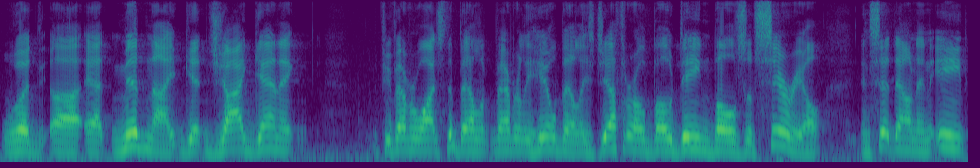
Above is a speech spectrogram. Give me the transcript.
would, uh, at midnight, get gigantic, if you've ever watched the Beverly Hillbillies, Jethro Bodine bowls of cereal and sit down and eat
